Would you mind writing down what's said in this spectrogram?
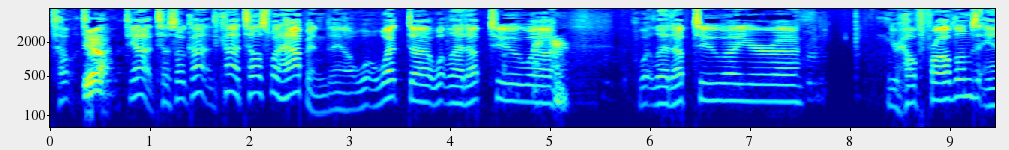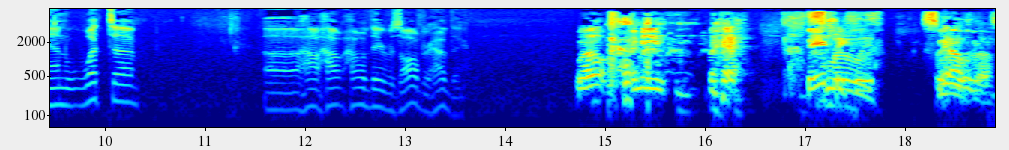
tell, yeah, yeah. so kind of, kind of tell us what happened. You know, what uh, what led up to uh, what led up to uh, your uh, your health problems, and what uh, how how how have they resolved, or have they? Well, I mean, basically, Smooth.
